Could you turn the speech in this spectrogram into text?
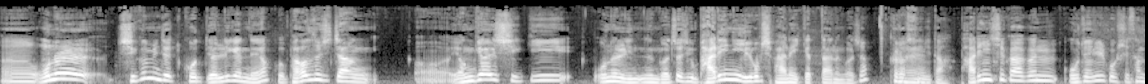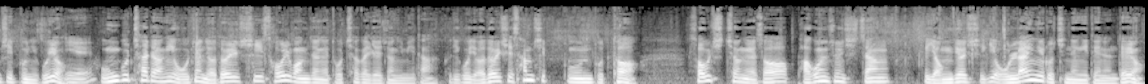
어, 오늘 지금 이제 곧 열리겠네요. 그 박원순 시장 어, 연결식이 오늘 있는 거죠. 지금 발인이 7시 반에 있겠다는 거죠? 그렇습니다. 네. 발인 시각은 오전 7시 30분이고요. 예. 운구 차량이 오전 8시 서울광장에 도착할 예정입니다. 그리고 8시 30분부터 서울시청에서 박원순 시장 그 연결식이 온라인으로 진행이 되는데요.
